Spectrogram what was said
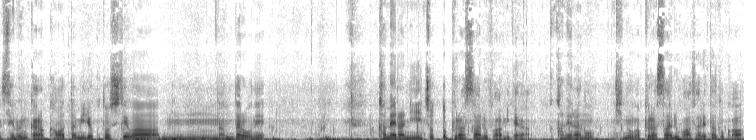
7から変わった魅力としては、うん、なんだろうね、カメラにちょっとプラスアルファみたいな、カメラの機能がプラスアルファされたとか、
